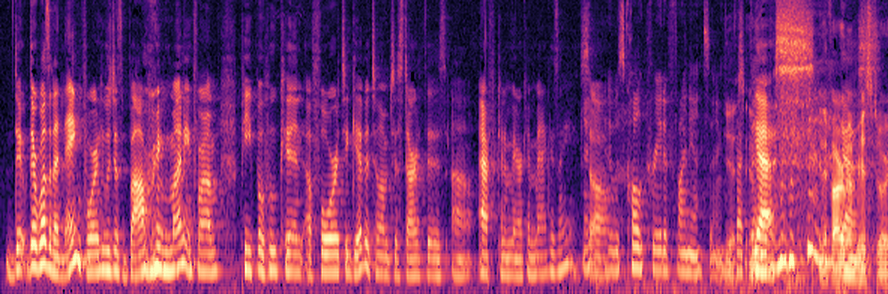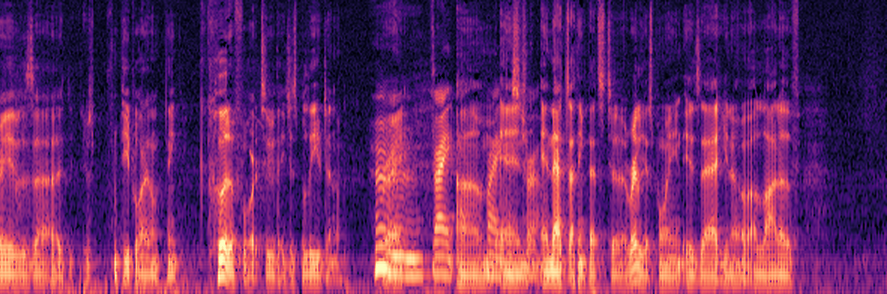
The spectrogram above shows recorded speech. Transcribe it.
there, there wasn't a name for it. He was just borrowing money from people who can afford to give it to him to start this uh, African American magazine. So it was called creative financing. Yes, back and- then. yes, And if I remember his story, it was, uh, it was from people I don't think could afford to. They just believed in him. Right. Hmm, right, Um, right. and, that's true. And that's I think that's to Aurelia's point is that you know a lot of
